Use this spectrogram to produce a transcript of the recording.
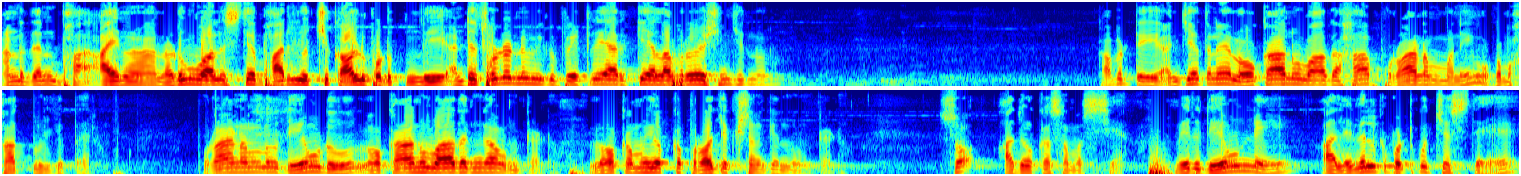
and then భా ఆయన నడుము వాలిస్తే భార్య వచ్చి కాళ్ళు పడుతుంది. అంటే చూడండి మీకు పేట్రియార్కి ఎలా ప్రవేశించిందో. కాబట్టి అంచేతనే లోకానువాద పురాణం అని ఒక మహాత్ములు చెప్పారు. పురాణంలో దేవుడు లోకానువాదంగా ఉంటాడు. లోకము యొక్క ప్రాజెక్షన్ కింద ఉంటాడు. సో అదొక సమస్య. మీరు దేవుణ్ణి ఆ లెవెల్కి పట్టుకొచ్చేస్తే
